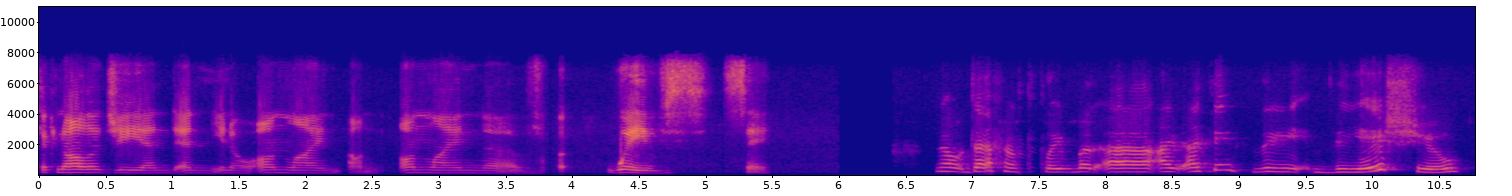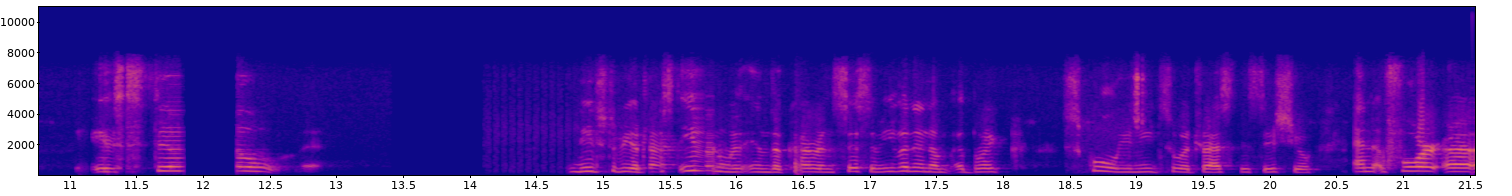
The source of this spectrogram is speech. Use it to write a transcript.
technology and and you know online on online uh, waves say no definitely but uh, I, I think the the issue is still needs to be addressed even within the current system. Even in a, a brick school you need to address this issue. And for uh,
